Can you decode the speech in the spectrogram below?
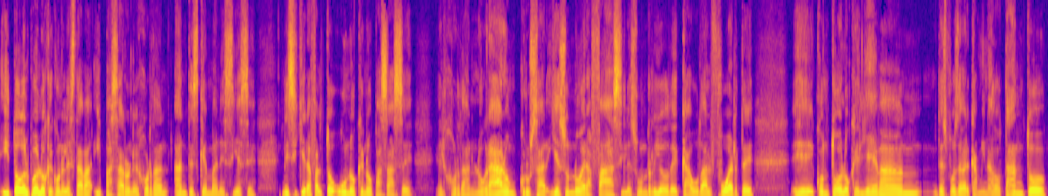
y todo el pueblo que con él estaba, y pasaron el Jordán antes que amaneciese. Ni siquiera faltó uno que no pasase el Jordán. Lograron cruzar, y eso no era fácil, es un río de caudal fuerte, eh, con todo lo que llevan, después de haber caminado tanto.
